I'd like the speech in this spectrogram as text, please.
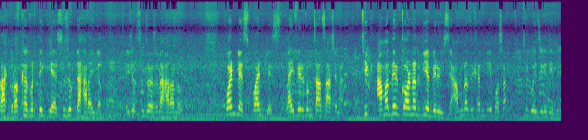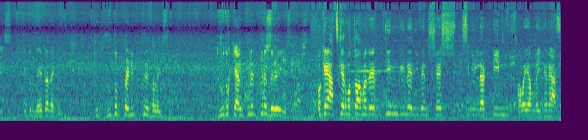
রক্ষা করতে গিয়ে সুযোগটা হারাইলাম। এইসব সুযোগ আসলে হারানো। পয়েন্টলেস পয়েন্টলেস লাইফে এরকম চান্স আসে না। ঠিক আমাদের কর্নার দিয়ে বেরোইছে। আমরা যেখান দিয়ে বসা ঠিক ওই জায়গা দিয়ে বেরোইছে। কিন্তু মেয়েটা দেখেন কি দ্রুত প্রেডিক্ট করে ফেলাইছে। দ্রুত ক্যালকুলেট করে বেরোয় গেছে। ওকে আজকের মতো আমাদের টিম গ্রিনের ইভেন্ট শেষ। পিসি বিল্ডার টিম সবাই আমরা এখানে আসি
